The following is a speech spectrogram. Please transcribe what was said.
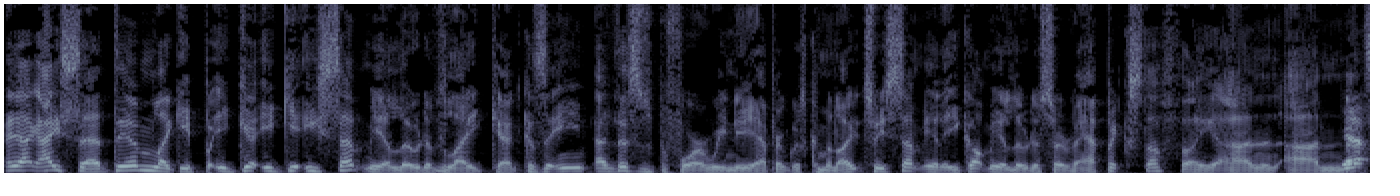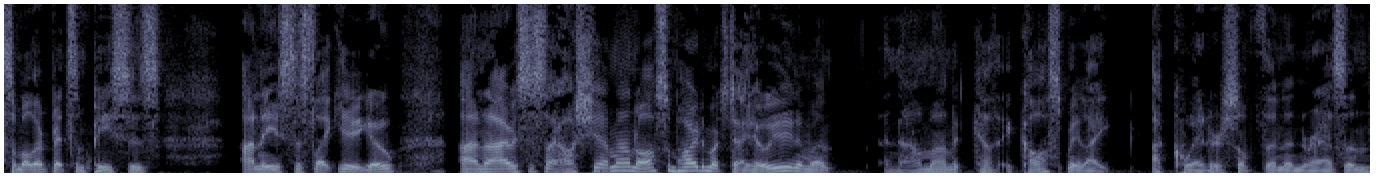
I, I said to him, like, he he, he, he sent me a load of, like, uh, because he and this is before we knew Epic was coming out, so he sent me, he got me a load of sort of Epic stuff, like, and, and some other bits and pieces. And he's just like, here you go. And I was just like, oh shit, man, awesome. How much do I owe you? And he went, no, man, it, it cost me like a quid or something in resin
